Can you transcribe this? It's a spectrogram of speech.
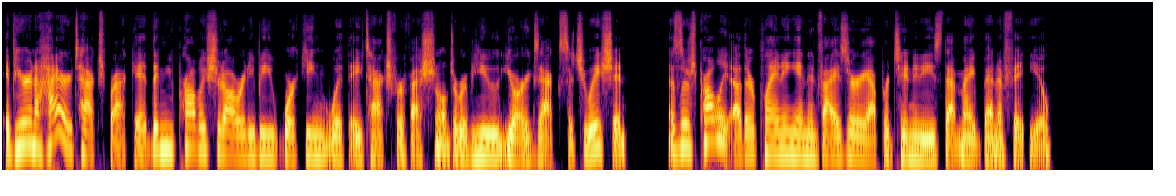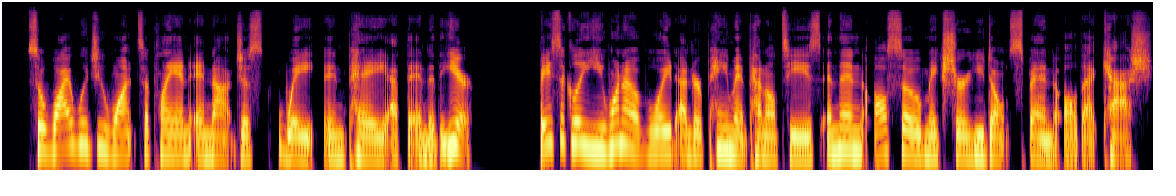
If you're in a higher tax bracket, then you probably should already be working with a tax professional to review your exact situation, as there's probably other planning and advisory opportunities that might benefit you. So, why would you want to plan and not just wait and pay at the end of the year? Basically, you want to avoid underpayment penalties and then also make sure you don't spend all that cash.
